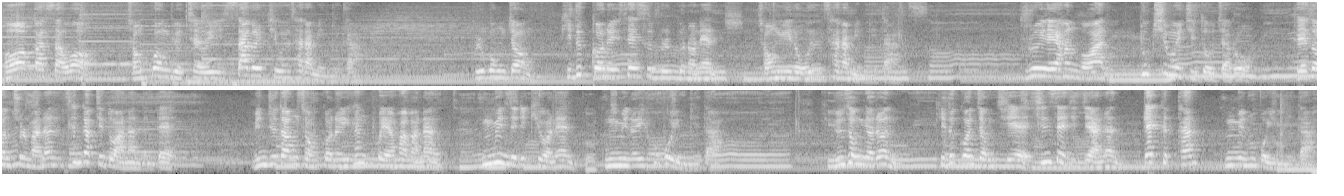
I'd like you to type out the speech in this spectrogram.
거학과 싸워 정권 교체의 싹을 틔운 사람입니다. 불공정, 기득권의 세습을 끊어낸 정의로운 사람입니다. 불의에 항거한 뚝심의 지도자로 대선 출마는 생각지도 않았는데 민주당 정권의 횡포에 화가 난 국민들이 키워낸 국민의 후보입니다. 윤석열은 기득권 정치에 신세지지 않은 깨끗한 국민 후보입니다.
